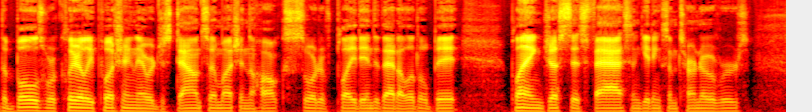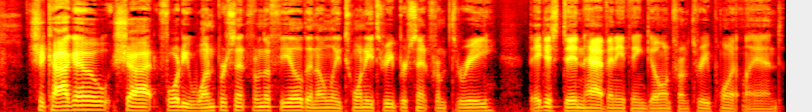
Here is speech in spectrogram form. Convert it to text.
the Bulls were clearly pushing. They were just down so much, and the Hawks sort of played into that a little bit, playing just as fast and getting some turnovers. Chicago shot 41% from the field and only 23% from three. They just didn't have anything going from three point land.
